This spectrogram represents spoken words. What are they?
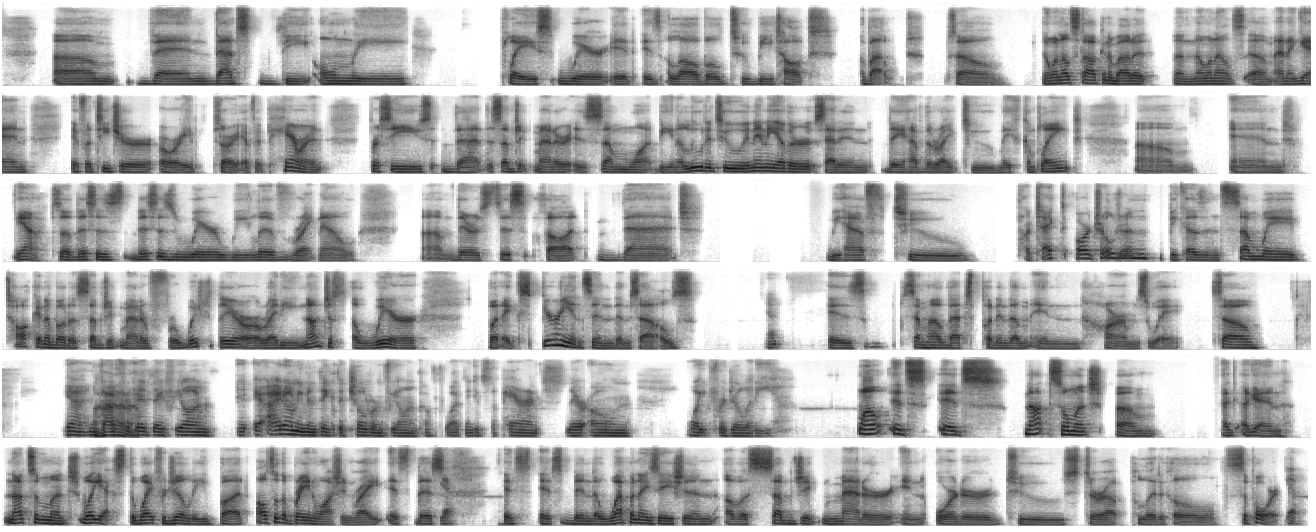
um then that's the only place where it is allowable to be talked about. So no one else talking about it and no one else um, and again if a teacher or a sorry if a parent perceives that the subject matter is somewhat being alluded to in any other setting, they have the right to make a complaint. Um, and yeah, so this is this is where we live right now. Um, there's this thought that we have to protect our children because in some way talking about a subject matter for which they are already not just aware but experiencing themselves yep. is somehow that's putting them in harm's way. So, yeah, and God forbid know. they feel un- I don't even think the children feel uncomfortable. I think it's the parents, their own white fragility. Well, it's it's not so much um again, not so much well, yes, the white fragility, but also the brainwashing, right? It's this yes it's it's been the weaponization of a subject matter in order to stir up political support. Yep.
